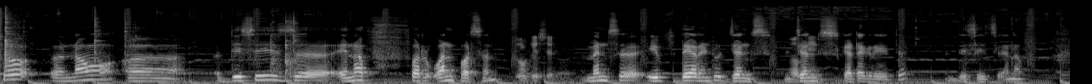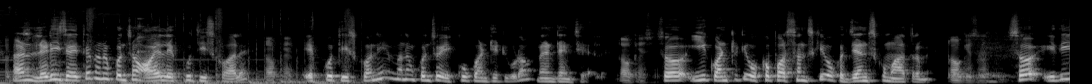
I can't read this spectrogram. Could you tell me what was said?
so now this is enough for one person okay sir. Means if they are into gents gents category అయితే this is enough and ladies అయితే మనం కొంచెం ఆయిల్ ఎక్కువ తీసుకోవాలి. ఎక్కువ తీసుకొని మనం కొంచెం ఎక్కువ క్వాంటిటీ కూడా మెయింటైన్ చేయాలి. సో ఈ క్వాంటిటీ ఒక పర్సన్స్కి ఒక జెంట్స్కు మాత్రమే. సో ఇది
